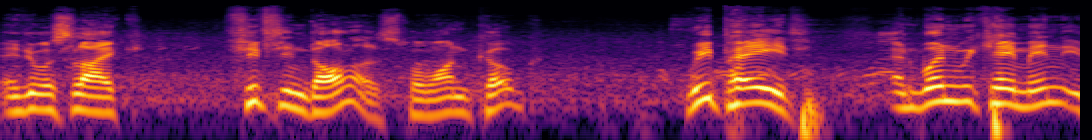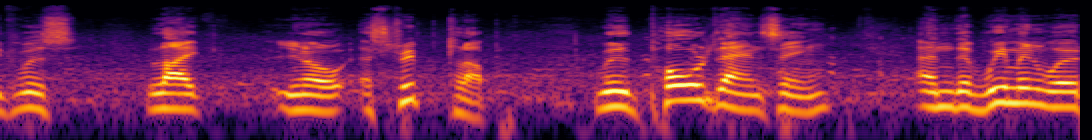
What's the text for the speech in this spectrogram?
and it was like fifteen dollars for one coke. We paid, and when we came in, it was like you know a strip club with pole dancing, and the women were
